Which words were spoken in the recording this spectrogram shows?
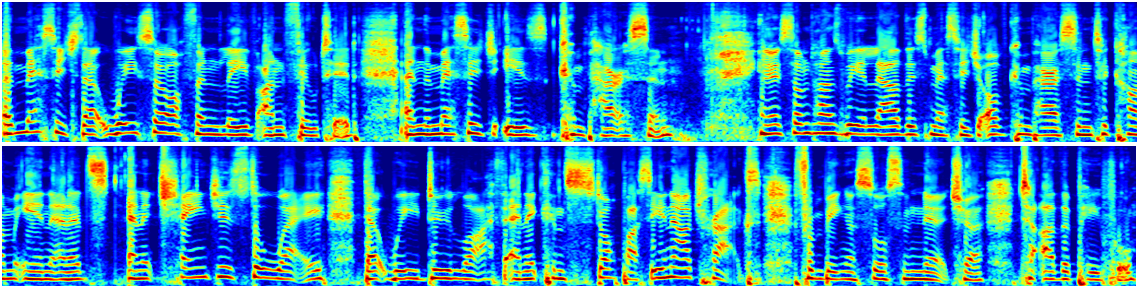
a message that we so often leave unfiltered, and the message is comparison. You know, sometimes we allow this message of comparison to come in, and, it's, and it changes the way that we do life, and it can stop us in our tracks from being a source of nurture to other people.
